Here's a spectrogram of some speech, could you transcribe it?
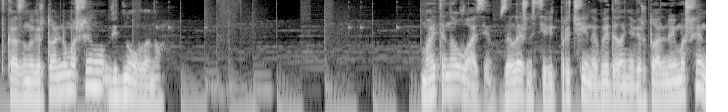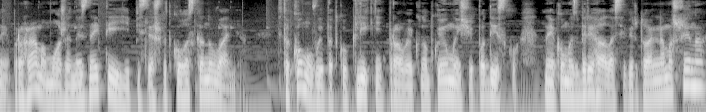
Вказану віртуальну машину відновлено. Майте на увазі, в залежності від причини видалення віртуальної машини, програма може не знайти її після швидкого сканування. В такому випадку клікніть правою кнопкою миші по диску, на якому зберігалася віртуальна машина,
